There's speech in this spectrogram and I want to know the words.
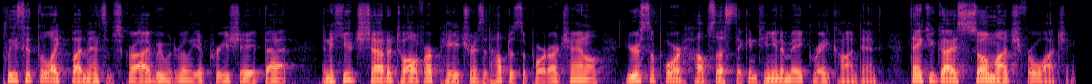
Please hit the like button and subscribe, we would really appreciate that. And a huge shout out to all of our patrons that helped us support our channel. Your support helps us to continue to make great content. Thank you guys so much for watching.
